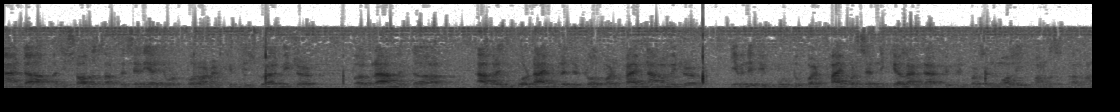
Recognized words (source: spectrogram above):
And uh, as you saw, the surface area is about 450 square meter per gram with the average core diameter is 12.5 nanometer. Even if you put 2.5% nickel and uh, 15% moly on this, on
